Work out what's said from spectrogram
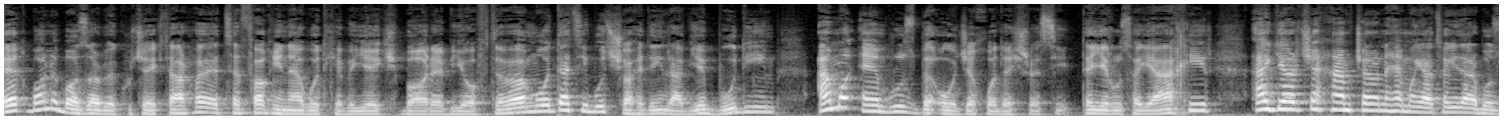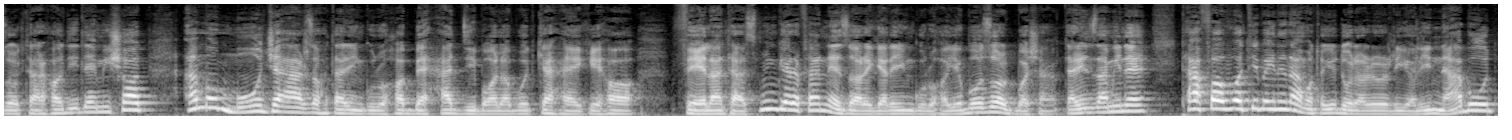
اقبال بازار به کوچکترها اتفاقی نبود که به یک باره بیفته و مدتی بود شاهد این رویه بودیم اما امروز به اوج خودش رسید. طی روزهای اخیر اگرچه همچنان حمایتهایی در بزرگترها دیده می‌شد اما موج ارزها در این گروه ها به حدی بالا بود که حقیقی ها فعلا تصمیم گرفتن نظارگر این گروه های بزرگ باشند. در این زمینه تفاوتی بین نمادهای دلار و ریالی نبود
